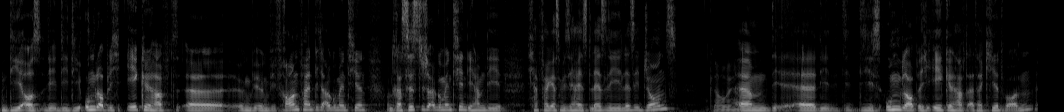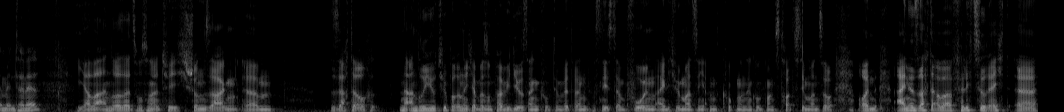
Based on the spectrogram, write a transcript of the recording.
die, aus, die, die, die unglaublich ekelhaft äh, irgendwie, irgendwie frauenfeindlich argumentieren und rassistisch argumentieren. Die haben die, ich habe vergessen, wie sie heißt, Leslie, Leslie Jones. glaube ja. Ähm, die, äh, die, die, die ist unglaublich ekelhaft attackiert worden im Internet. Ja, aber andererseits muss man natürlich schon sagen, ähm, sagte auch eine andere YouTuberin, ich habe mir so ein paar Videos angeguckt, dann wird dann das nächste empfohlen, eigentlich will man es nicht angucken und dann guckt man es trotzdem und so. Und eine sagte aber völlig zu Recht, äh,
